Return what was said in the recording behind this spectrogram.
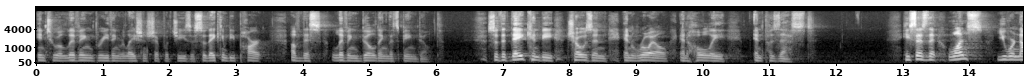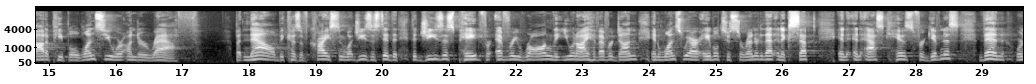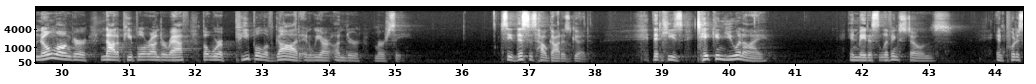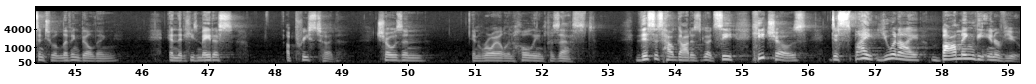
into a living, breathing relationship with Jesus so they can be part of this living building that's being built. So that they can be chosen and royal and holy and possessed. He says that once you were not a people, once you were under wrath, but now, because of Christ and what Jesus did, that, that Jesus paid for every wrong that you and I have ever done. And once we are able to surrender to that and accept and, and ask His forgiveness, then we're no longer not a people or under wrath, but we're a people of God and we are under mercy. See, this is how God is good that He's taken you and I and made us living stones and put us into a living building, and that He's made us a priesthood, chosen and royal and holy and possessed. This is how God is good. See, He chose, despite you and I bombing the interview.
